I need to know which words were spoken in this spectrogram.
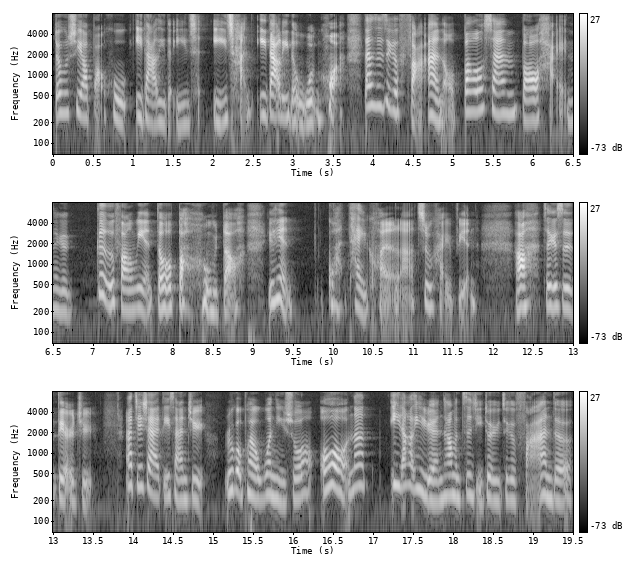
都是要保护意大利的遗产、遗产、意大利的文化。但是这个法案哦，包山包海，那个各方面都保护到，有点管太宽了啦。住海边，好，这个是第二句。那接下来第三句，如果朋友问你说，哦，那意大利人他们自己对于这个法案的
